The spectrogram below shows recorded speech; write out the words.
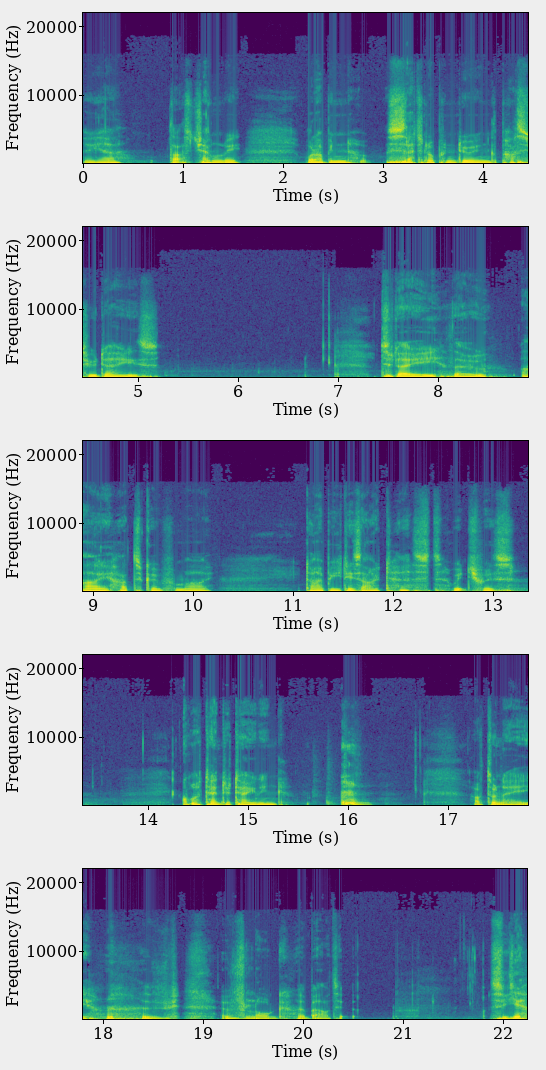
So yeah, that's generally what I've been setting up and doing the past few days. Today, though, I had to go for my diabetes eye test, which was quite entertaining. I've done a, vlog about it. So yeah,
